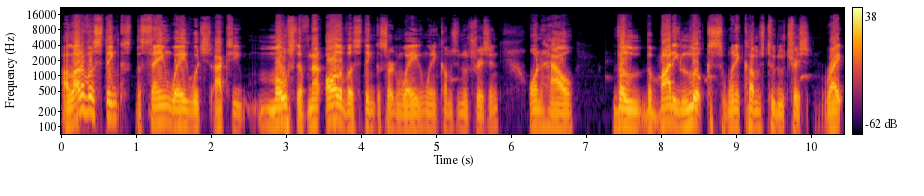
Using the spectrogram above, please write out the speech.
a lot of us think the same way, which actually most, if not all of us, think a certain way when it comes to nutrition on how the the body looks when it comes to nutrition, right?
